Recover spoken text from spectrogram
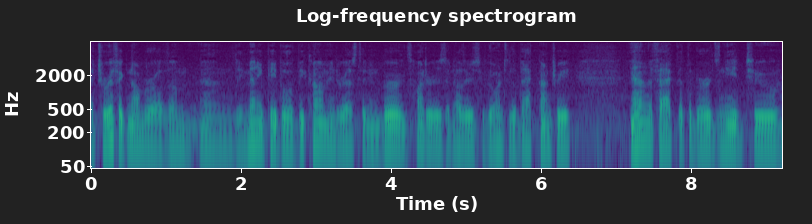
a terrific number of them, and the many people who've become interested in birds, hunters and others who go into the backcountry, and the fact that the birds need to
